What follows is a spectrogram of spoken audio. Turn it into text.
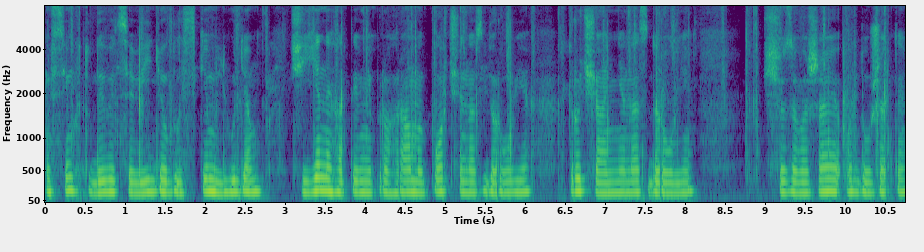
усім, хто дивиться відео, близьким людям, чи є негативні програми, порчі на здоров'я, втручання на здоров'я, що заважає одужати.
